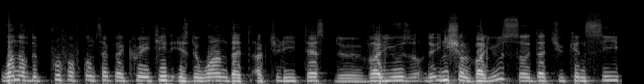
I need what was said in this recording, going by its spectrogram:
one of the proof of concept I created is the one that actually tests the values, the initial values, so that you can see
